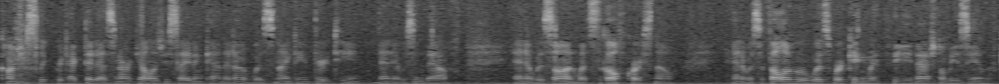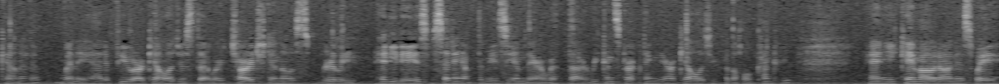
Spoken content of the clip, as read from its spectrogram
consciously protected as an archaeology site in Canada, was 1913, and it was in Banff, and it was on what's the golf course now. And it was a fellow who was working with the National Museum of Canada when they had a few archaeologists that were charged in those really heady days of setting up the museum there with uh, reconstructing the archaeology for the whole country. And he came out on his way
